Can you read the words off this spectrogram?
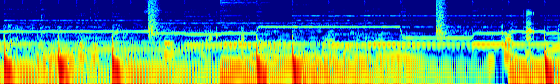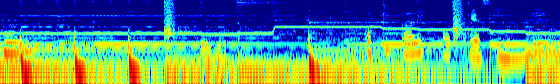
Gak perlu menjadi palsu gak perlu menjadi orang yang bukan aku. Gitu. Oke paling podcast ini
